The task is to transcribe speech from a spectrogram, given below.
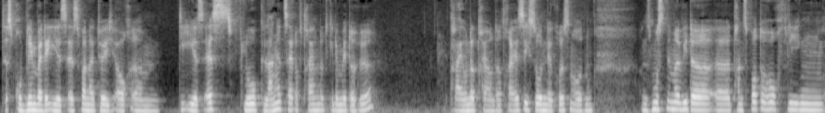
das Problem bei der ISS war natürlich auch, ähm, die ISS flog lange Zeit auf 300 Kilometer Höhe. 300, 330, so in der Größenordnung. Und es mussten immer wieder äh, Transporter hochfliegen,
